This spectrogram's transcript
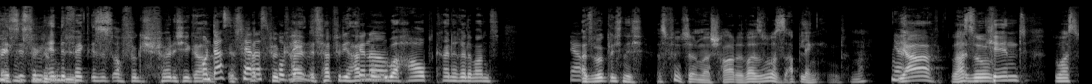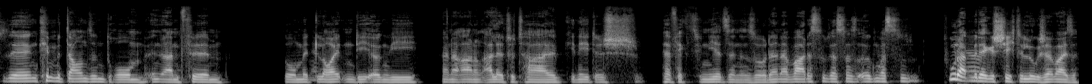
Es ist im Endeffekt ist es auch wirklich völlig egal. Und das es ist ja hat das für Problem. Kein, es hat für die Handlung Genau. überhaupt keine Relevanz. Ja. Also wirklich nicht. Das finde ich dann immer schade, weil sowas ist ablenkend. Ne? Ja. Ja, Du hast also ein Kind, du hast äh, ein Kind mit Down-Syndrom in einem Film. So mit Ja. Leuten, die irgendwie, keine Ahnung, alle total genetisch perfektioniert sind und so. Dann erwartest du, dass das irgendwas zu tun hat Ja. mit der Geschichte, logischerweise.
